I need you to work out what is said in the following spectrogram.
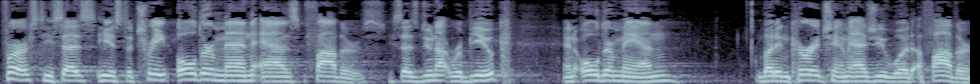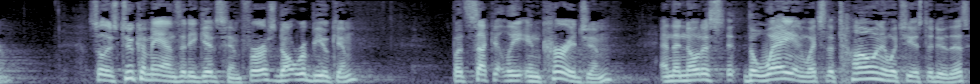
First, he says he is to treat older men as fathers. He says, do not rebuke an older man, but encourage him as you would a father. So there's two commands that he gives him. First, don't rebuke him but secondly, encourage him. And then notice the way in which, the tone in which he is to do this.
